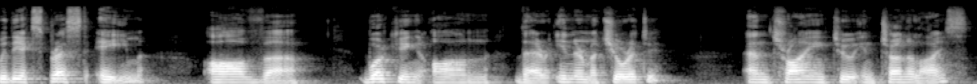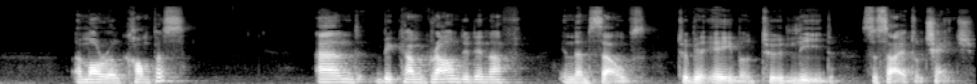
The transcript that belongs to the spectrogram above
with the expressed aim of uh, working on their inner maturity and trying to internalize a moral compass and become grounded enough in themselves to be able to lead societal change.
